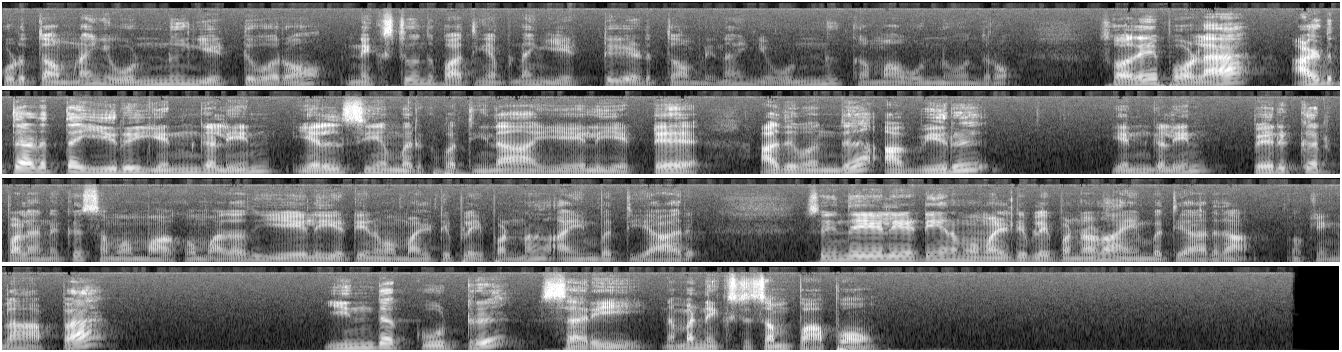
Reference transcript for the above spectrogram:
கொடுத்தோம்னா இங்கே ஒன்று இங்கே எட்டு வரும். நெக்ஸ்ட் வந்து பார்த்திங்க அப்படின்னா இங்கே எட்டு எடுத்தோம் அப்படின்னா இங்கே ஒன்று கமா ஒன்று வந்துடும் ஸோ அதே போல் அடுத்தடுத்த இரு எண்களின் எல்சிஎம் இருக்குது பார்த்தீங்கன்னா ஏழு எட்டு. அது வந்து அவ்விரு எண்களின் பெருக்கற் பலனுக்கு சமமாகும். அதாவது ஏழு எட்டையும் நம்ம மல்டிப்ளை பண்ணால் ஐம்பத்தி ஆறு. ஸோ இந்த ஏழு எட்டையும் நம்ம மல்டிப்ளை பண்ணாலும் ஐம்பத்தி ஆறு தான். ஓகேங்களா அப்போ இந்த கூற்று சரி. நம்ம நெக்ஸ்ட் சம் பார்ப்போம்.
